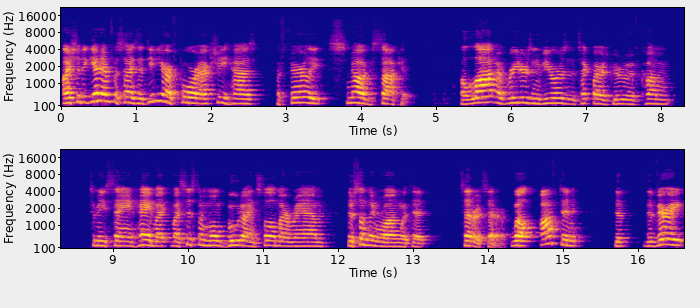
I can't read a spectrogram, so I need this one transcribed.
I should again emphasize that DDR4 actually has a fairly snug socket. A lot of readers and viewers of the Tech Buyers Guru have come to me saying, hey, my, my system won't boot, I installed my RAM, there's something wrong with it, etc., etc. Well, often the, the very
